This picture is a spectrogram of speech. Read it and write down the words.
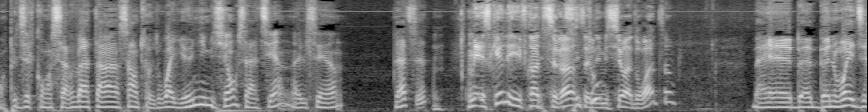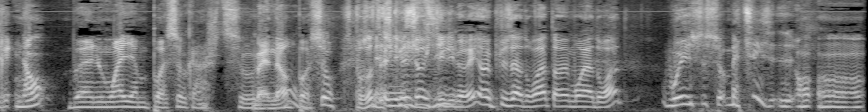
On peut dire conservateur, centre droit. Il y a une émission, ça tienne, à LCN. That's it. Mais est-ce que les francs-tireurs, C'est une émission à droite, ça? Ben, ben, Benoît dirait non. Benoît, il aime pas ça quand je dis ça. Ben non. aime pas ça. C'est pour ça que c'est ce une émission dis- équilibrée, un plus à droite, un moins à droite? Oui, c'est ça. Mais tu sais, on, on,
